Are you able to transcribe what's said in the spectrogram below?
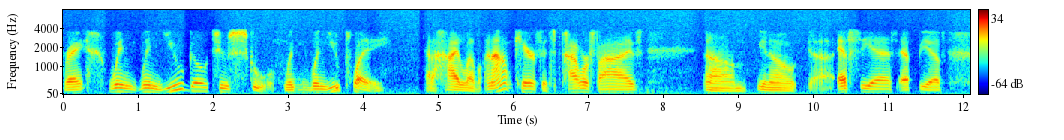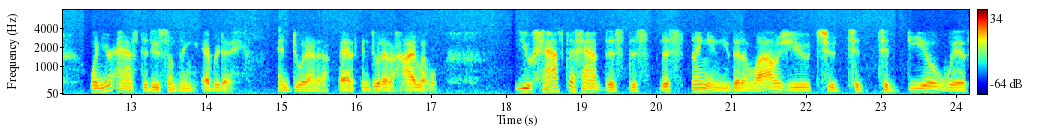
Right? When when you go to school, when when you play at a high level, and I don't care if it's Power Five um, you know, uh, FCS, FBS. When you're asked to do something every day and do it at a at, and do it at a high level, you have to have this this this thing in you that allows you to to to deal with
